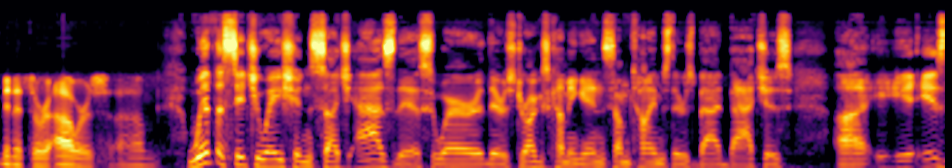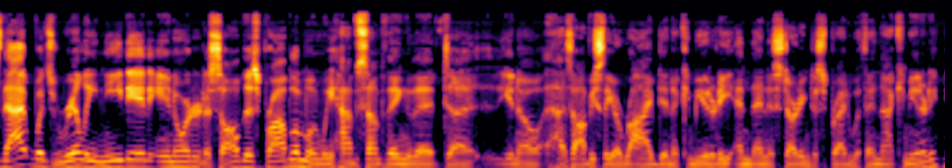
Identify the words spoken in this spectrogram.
minutes or hours. Um, With a situation such as this, where there's drugs coming in, sometimes there's bad batches. Uh, is that what's really needed in order to solve this problem when we have something that uh, you know has obviously arrived in a community and then is starting to spread within that community?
